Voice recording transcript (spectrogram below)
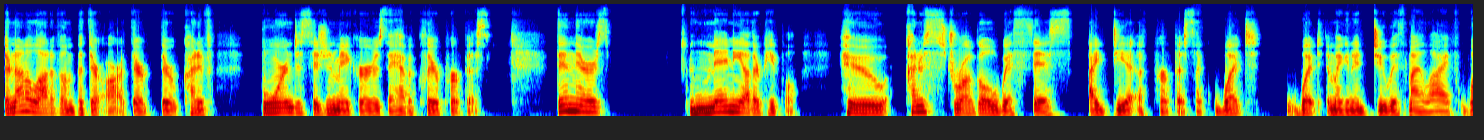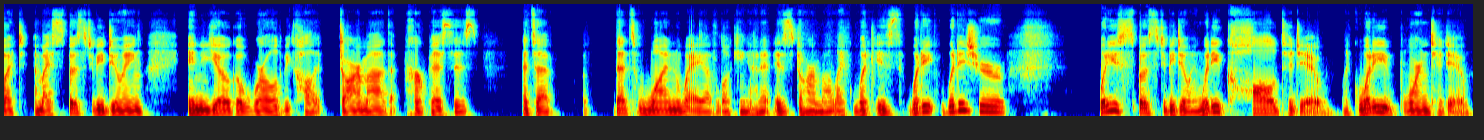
There are not a lot of them, but there are. They're, they're kind of born decision makers. They have a clear purpose. Then there's many other people who kind of struggle with this idea of purpose like what what am i going to do with my life? What am i supposed to be doing? In yoga world we call it dharma. That purpose is that's a that's one way of looking at it is dharma. Like what is what are, what is your what are you supposed to be doing? What are you called to do? Like what are you born to do?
